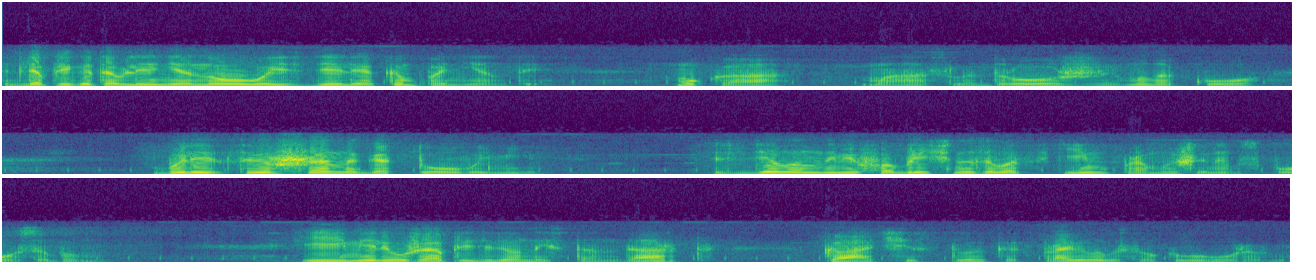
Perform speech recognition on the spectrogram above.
для приготовления нового изделия компоненты — мука, масло, дрожжи, молоко — были совершенно готовыми, сделанными фабрично-заводским промышленным способом и имели уже определенный стандарт, качества, как правило, высокого уровня.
